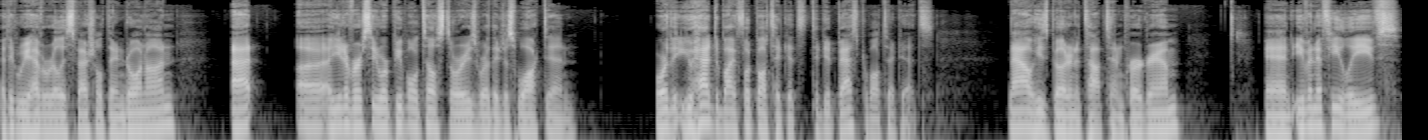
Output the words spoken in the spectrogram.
I think we have a really special thing going on at uh, a university where people tell stories where they just walked in, or that you had to buy football tickets to get basketball tickets. Now he's building a top ten program, and even if he leaves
